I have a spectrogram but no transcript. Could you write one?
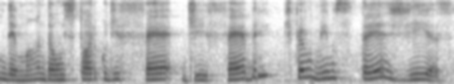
demanda um histórico de, fe de febre de pelo menos três dias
